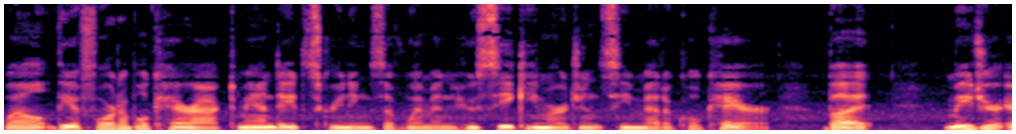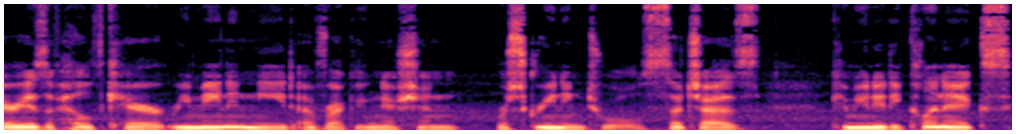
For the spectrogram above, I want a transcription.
Well, the Affordable Care Act mandates screenings of women who seek emergency medical care, but Major areas of healthcare remain in need of recognition or screening tools, such as community clinics,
